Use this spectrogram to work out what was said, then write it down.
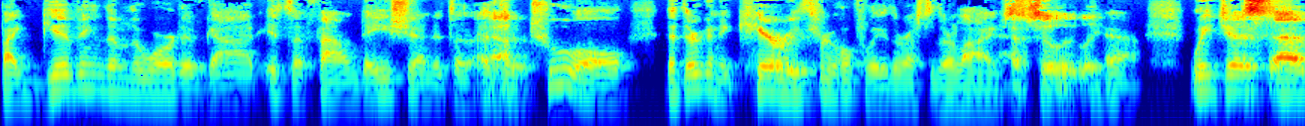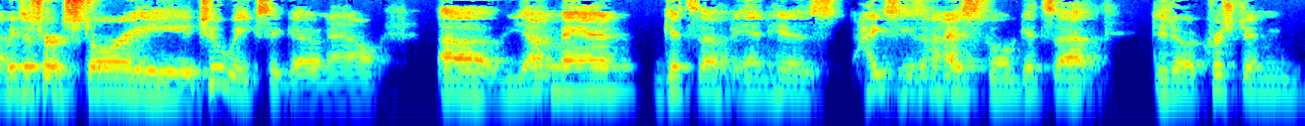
by giving them the word of God. It's a foundation. It's a, yeah. it's a tool that they're going to carry through hopefully the rest of their lives. Absolutely. Yeah. We just, uh, we just heard a story two weeks ago now. A young man gets up in his high, he's in high school, gets up to do a Christian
